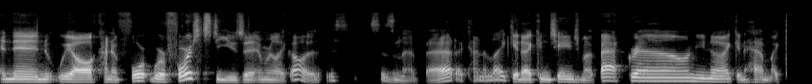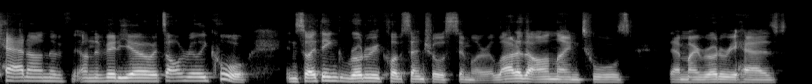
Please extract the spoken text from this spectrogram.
And then we all kind of for, were forced to use it and we're like, oh, this, this isn't that bad. I kind of like it. I can change my background. You know, I can have my cat on the on the video. It's all really cool. And so I think Rotary Club Central is similar. A lot of the online tools that my Rotary has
